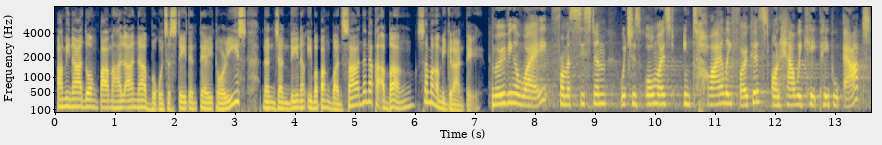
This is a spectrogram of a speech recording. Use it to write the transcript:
Aminado ang pamahalaan na bukod sa state and territories, nandyan din ang iba pang bansa na nakaabang sa mga migrante. Moving away from a system which is almost entirely focused on how we keep people out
